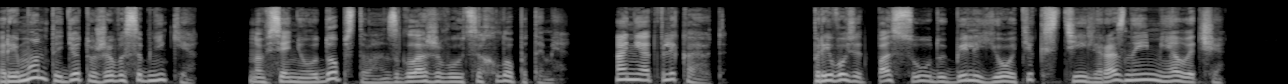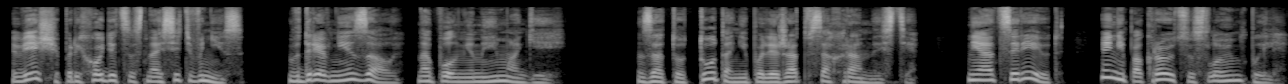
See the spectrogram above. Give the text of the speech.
Ремонт идет уже в особняке, но все неудобства сглаживаются хлопотами. Они отвлекают. Привозят посуду, белье, текстиль, разные мелочи. Вещи приходится сносить вниз, в древние залы, наполненные магией. Зато тут они полежат в сохранности, не отсыреют и не покроются слоем пыли.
